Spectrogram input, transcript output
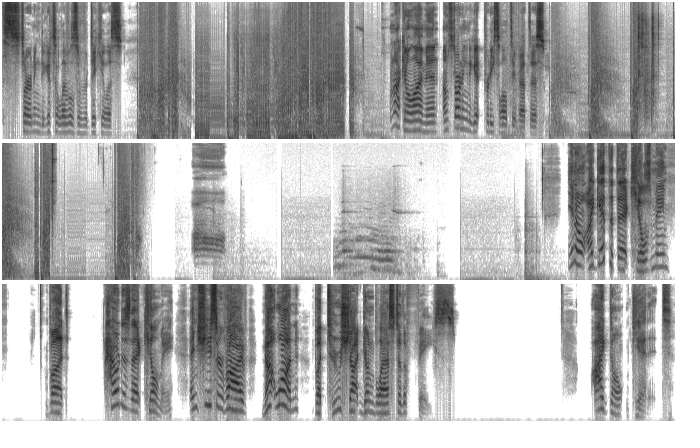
This is starting to get to levels of ridiculous. I'm not gonna lie, man. I'm starting to get pretty salty about this. Oh. You know, I get that that kills me, but how does that kill me? And she survived not one, but two shotgun blasts to the face. I don't get it.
